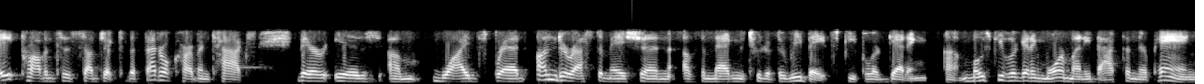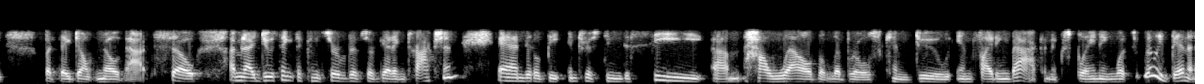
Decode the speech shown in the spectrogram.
eight provinces subject to the federal carbon tax, there is um, widespread underestimation of the magnitude of the rebates people are getting. Uh, most people are getting more money back than they're paying, but they don't know that. So, I mean, I do think the conservatives are getting traction, and it'll be interesting to see um, how well the liberals can do in fighting back and explaining what's really been a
